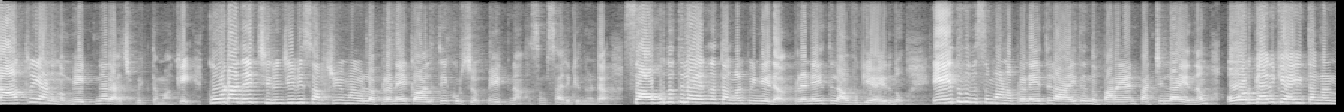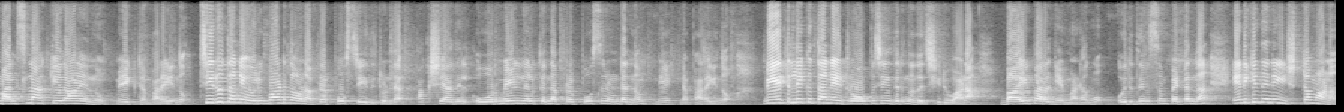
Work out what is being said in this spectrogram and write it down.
യാത്രയാണെന്നും മേഘ്നരാജ് വ്യക്തമാക്കി. കൂടാതെ ചിരഞ്ജീവി സർജയുമായുള്ള പ്രണയകാലത്തെക്കുറിച്ചും മേഘ്ന സംസാരിക്കുന്നുണ്ട്. സൗഹൃദത്തിലായിരുന്ന തങ്ങൾ പിന്നീട് പ്രണയത്തിലാവുകയായിരുന്നു. ഏത് ദിവസമാണ് പ്രണയത്തിലായതെന്ന് പറയാൻ പറ്റില്ല എന്നും ഓർഗാനിക്കായി തങ്ങൾ മനസ്സിലാക്കിയതാണ് എന്നും മേഘ്ന പറയുന്നു ചിരു തന്നെ ഒരുപാട് തവണ പ്രപ്പോസ് ചെയ്തിട്ടുണ്ട്. പക്ഷെ അതിൽ ഓർമ്മയിൽ നിൽക്കുന്ന പ്രപ്പോസൽ ഉണ്ടെന്നും മേഘ്ന പറയുന്നു. വീട്ടിലേക്ക് തന്നെ ഡ്രോപ്പ് ചെയ്തിരുന്നത് ചിരുവാണ്. ബൈ പറഞ്ഞേ മടങ്ങൂ. ഒരു ദിവസം പെട്ടെന്ന് എനിക്ക് നിന്നെ ഇഷ്ടമാണ്.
